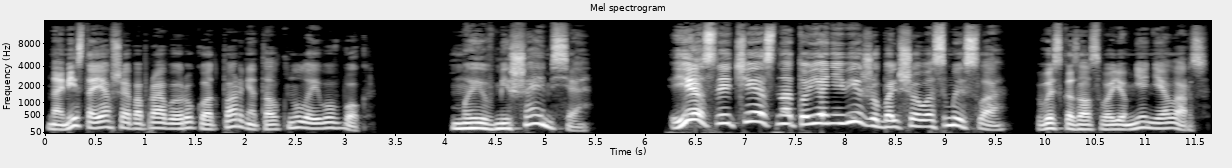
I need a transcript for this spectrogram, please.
Нами, стоявшая по правую руку от парня, толкнула его в бок. Мы вмешаемся? Если честно, то я не вижу большого смысла, высказал свое мнение Ларс.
